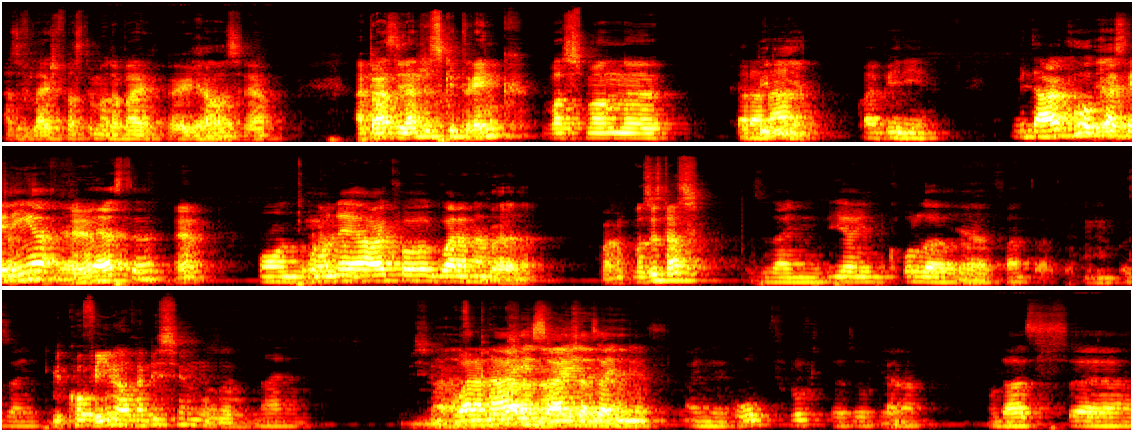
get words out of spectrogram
Also Fleisch fast immer dabei, höre ich Ja. aus. Ja. Ein brasilianisches Getränk, was man... Äh, Guaraná. Caipirinha. Mit Alkohol, Erste, Caipirinha, ja. erste. ja. Und Ohne Alkohol, Guaraná. Guaraná. Was ist das? Das ist ein, wie ein Cola oder. Fanta. Mhm. Das ist ein, Mit Koffein auch ein bisschen? Oder? nein. Ja, Guaraná, ist, Guaraná ein, ist ist eine- eine, Obstfrucht. Also, Ja. Und das, äh,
